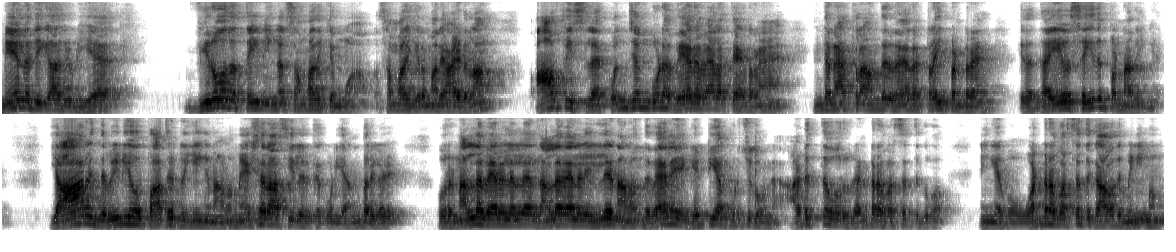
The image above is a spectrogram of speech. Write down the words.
மேலதிகாரியுடைய விரோதத்தை நீங்கள் சம்பாதிக்க மு- சம்பாதிக்கிற மாதிரி ஆயிடலாம். ஆஃபீஸில் கொஞ்சம் கூட வேற வேலை தேடுறேன். இந்த நேரத்தில் வந்து வேற ட்ரை பண்ணுறேன் இதை தயவு செய்து பண்ணாதீங்க. யார் இந்த வீடியோவை பார்த்துட்டு இருக்கீங்கனாலும் மேஷராசியில் இருக்கக்கூடிய அன்பர்கள் ஒரு நல்ல வேலையில் இல்லை நல்ல வேலையில் இல்லைனாலும் இந்த வேலையை கெட்டியாக பிடிச்சிக்கோங்க. அடுத்த ஒரு ரெண்டரை வருஷத்துக்கும் நீங்கள் ஒன்றரை வருஷத்துக்காவது மினிமம்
